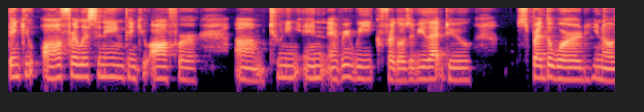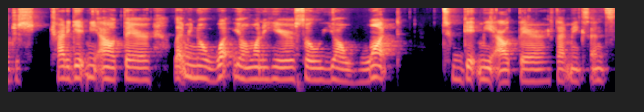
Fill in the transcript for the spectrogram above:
Thank you all for listening. Thank you all for um, tuning in every week. For those of you that do, spread the word, you know, just try to get me out there. Let me know what y'all want to hear so y'all want to get me out there, if that makes sense.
